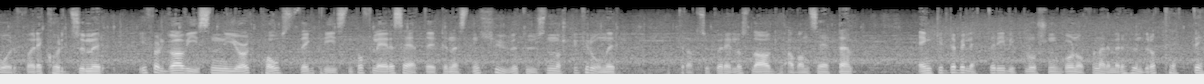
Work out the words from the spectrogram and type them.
går for rekordsummer. Ifølge avisen New York Post steg prisen på flere seter til nesten 20 000 norske kroner etter at Zuccarellos lag avanserte. Enkelte billetter i VIP-losjen går nå for nærmere 130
